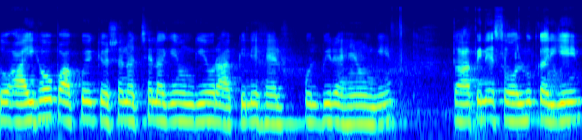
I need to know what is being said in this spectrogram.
तो आई होप आपको ये क्वेश्चन अच्छे लगे होंगे और आपके लिए हेल्पफुल भी रहे होंगे। तो आप इन्हें सॉल्व करिए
